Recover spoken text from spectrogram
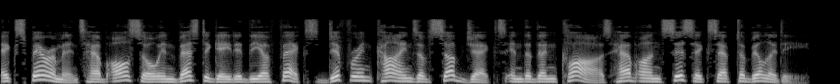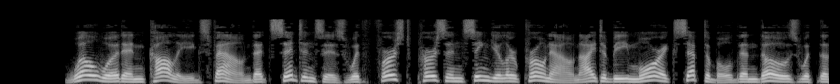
Experiments have also investigated the effects different kinds of subjects in the than clause have on cis acceptability. Wellwood and colleagues found that sentences with first-person singular pronoun I to be more acceptable than those with the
